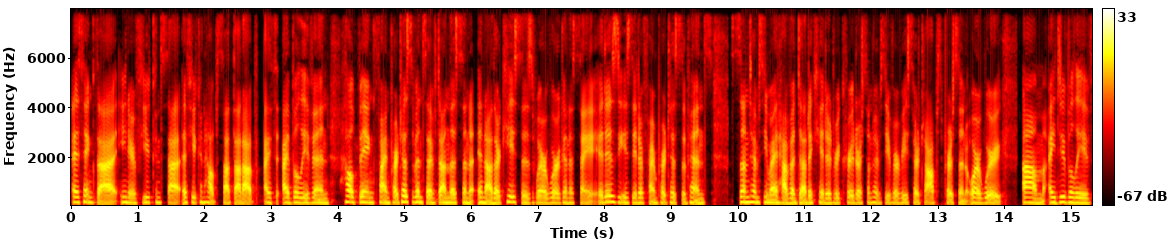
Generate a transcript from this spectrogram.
I think that you know if you can set if you can help set that up, I th- I believe in helping find participants. I've done this in in other cases where we're going to say it is easy to find participants. Sometimes you might have a dedicated recruiter. Sometimes you have a research ops person, or where um, I do believe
